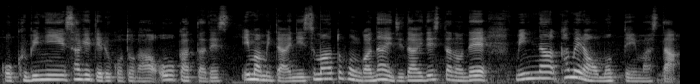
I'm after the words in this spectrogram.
こう首に下げてることが多かったです。今みたいにスマートフォンがない時代でしたのでみんなカメラを持っていました。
